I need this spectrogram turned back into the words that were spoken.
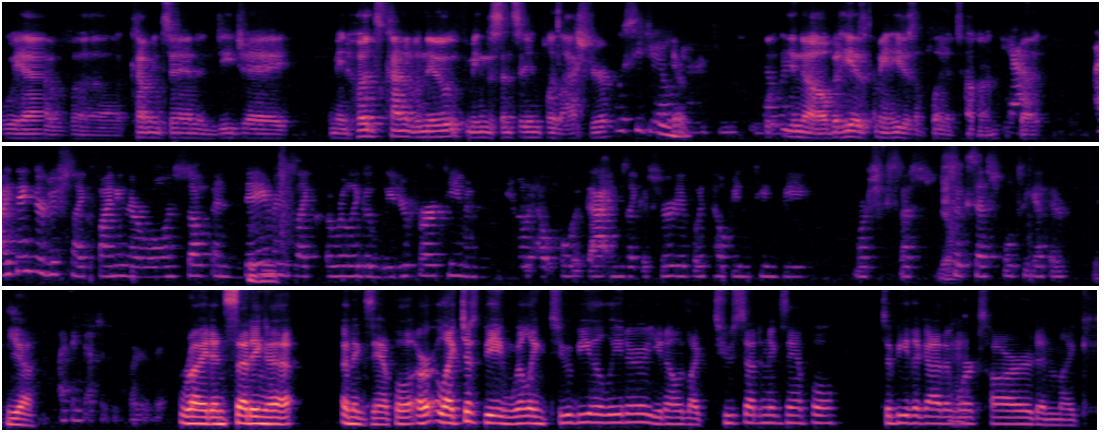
we have uh, Covington and DJ. I mean, Hood's kind of a new. I mean, the sense he didn't play last year. Was CJ yeah. You know, but he is. I mean, he doesn't play a ton. Yeah. But I think they're just like finding their role and stuff. And Dame mm-hmm. is like a really good leader for our team, and he's really helpful with that. And he's like assertive with helping the team be more success yeah. successful together. Yeah. I think that's a big part of it. Right, and setting a an example or like just being willing to be the leader you know like to set an example to be the guy that mm-hmm. works hard and like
